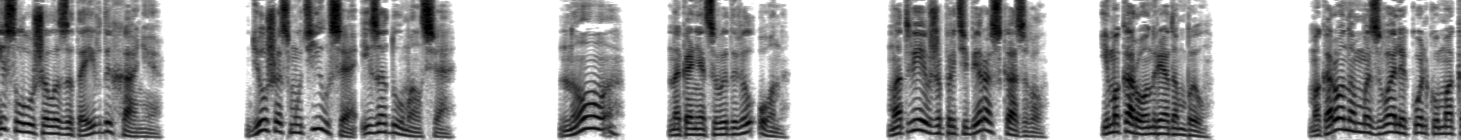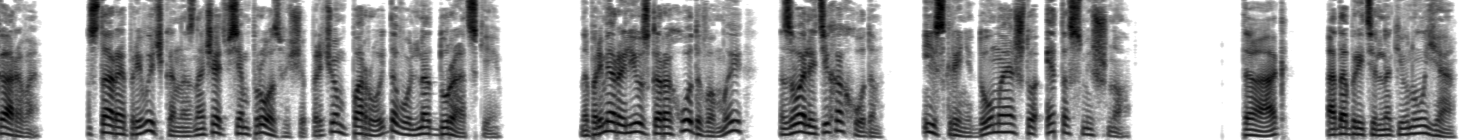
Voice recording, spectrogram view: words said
и слушала, затаив дыхание. Дюша смутился и задумался. «Ну...» — наконец выдавил он. «Матвеев же при тебе рассказывал. И Макарон рядом был». Макароном мы звали Кольку Макарова. Старая привычка назначать всем прозвища, причем порой довольно дурацкие. Например, Илью Скороходова мы звали Тихоходом, искренне думая, что это смешно. «Так», — одобрительно кивнул я.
